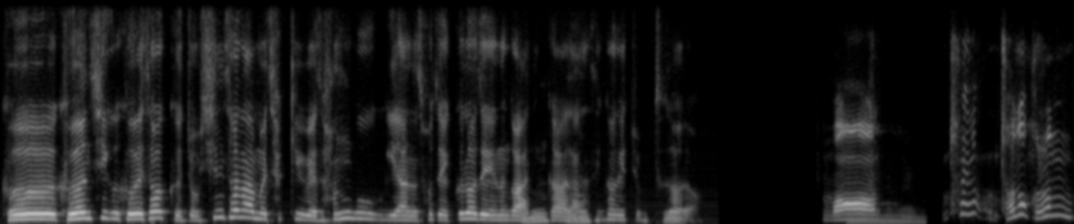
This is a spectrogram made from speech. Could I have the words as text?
그 그런 식으로 그래서 그 좀 신선함을 찾기 위해서 한국이라는 소재에 끌어들이는 거 아닌가라는 생각이 좀 들어요. 뭐 음, 저도 그런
